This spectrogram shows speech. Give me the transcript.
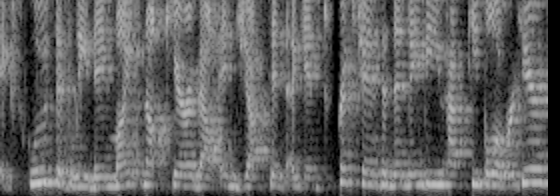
exclusively, they might not care about injustice against Christians. And then maybe you have people over here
